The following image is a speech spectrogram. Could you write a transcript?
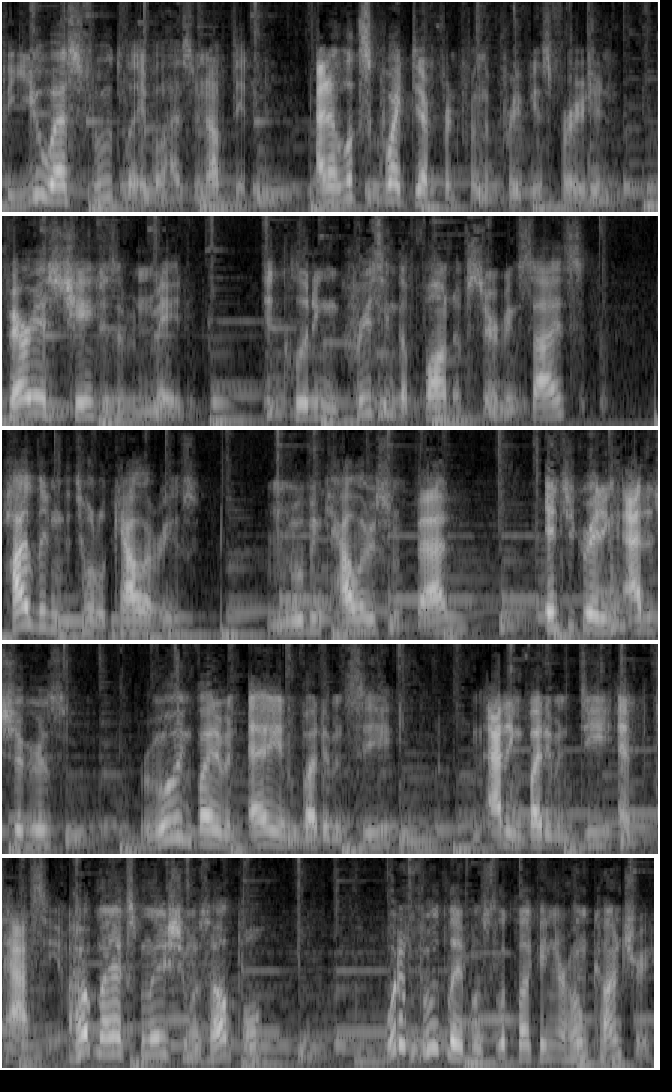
The US food label has been updated, and it looks quite different from the previous version. Various changes have been made, including increasing the font of serving size, highlighting the total calories, removing calories from fat, integrating added sugars, removing vitamin A and vitamin C, and adding vitamin D and potassium. I hope my explanation was helpful. What do food labels look like in your home country?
